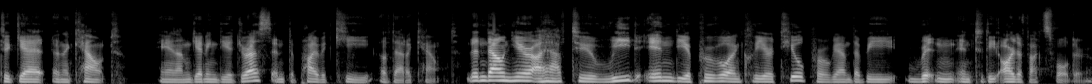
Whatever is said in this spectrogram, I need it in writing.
to get an account. And I'm getting the address and the private key of that account. Then down here, I have to read in the approval and clear teal program that we written into the artifacts folder.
